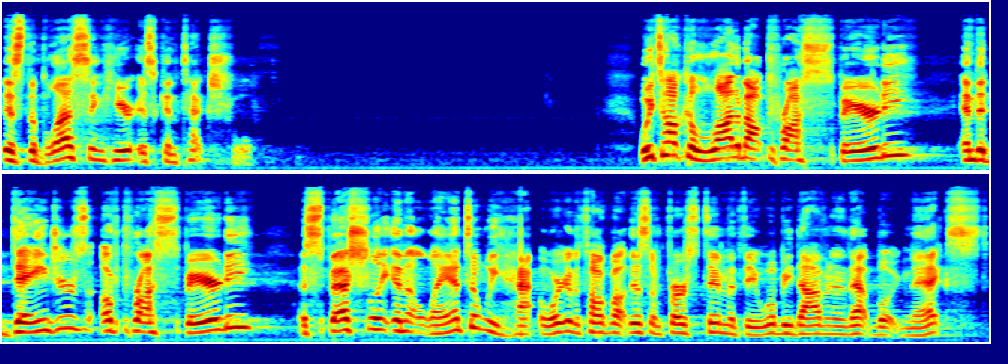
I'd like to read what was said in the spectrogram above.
is the blessing here is contextual. We talk a lot about prosperity and the dangers of prosperity, especially in Atlanta. We ha- we're going to talk about this in 1 Timothy. We'll be diving into that book next.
